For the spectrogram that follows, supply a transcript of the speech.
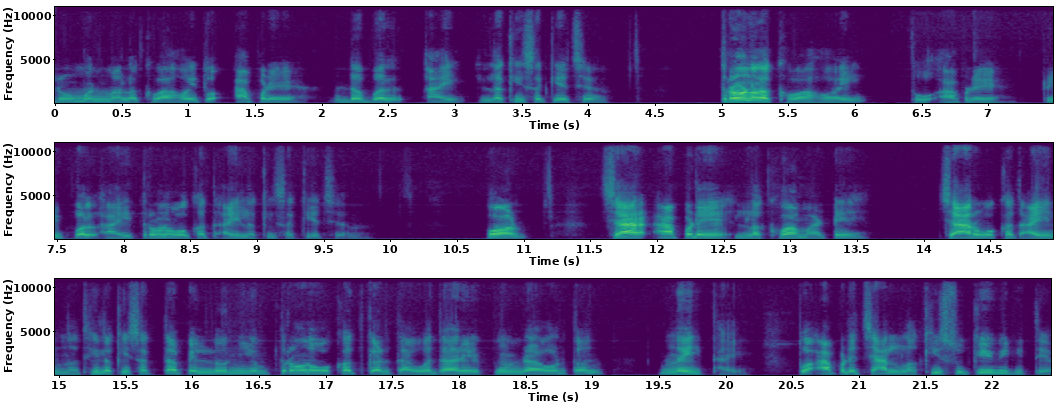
રોમનમાં લખવા હોય તો આપણે ડબલ આઈ લખી શકીએ છીએ ત્રણ લખવા હોય તો આપણે ટ્રિપલ આઈ, ત્રણ વખત આઈ લખી શકીએ છીએ પણ ચાર આપણે લખવા માટે ચાર વખત આઈ નથી લખી શકતા. પહેલો નિયમ ત્રણ વખત કરતાં વધારે પુનરાવર્તન નહીં થાય. તો આપણે ચાર લખીશું કેવી રીતે?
